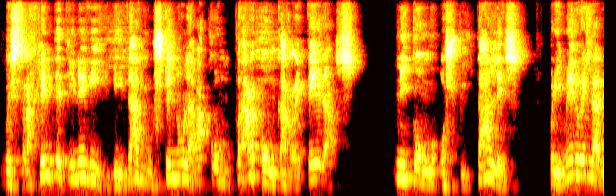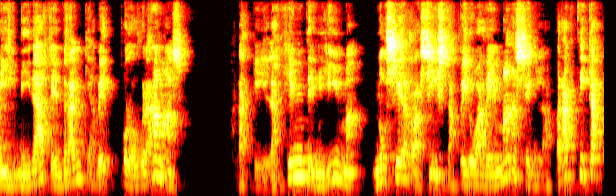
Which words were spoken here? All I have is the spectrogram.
Nuestra gente tiene dignidad y usted no la va a comprar con carreteras ni con hospitales. Primero es la dignidad, tendrán que haber programas para que la gente en Lima no sea racista, pero además en la práctica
